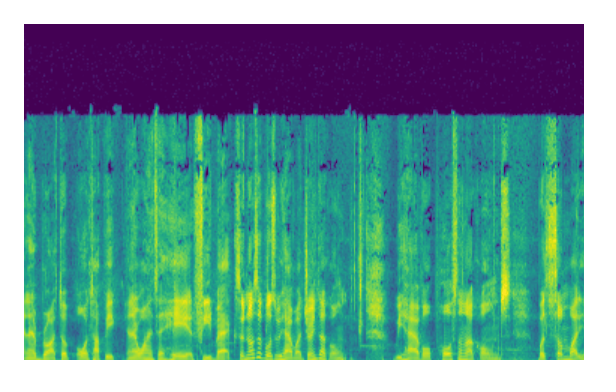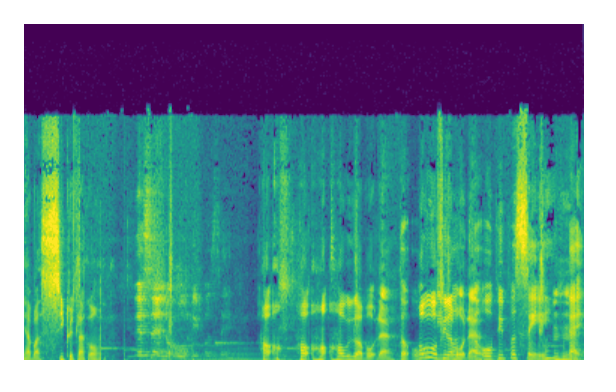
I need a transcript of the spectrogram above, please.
and I brought up our topic, and I wanted to hear feedback. So, not suppose we have a joint account, we have our personal accounts, but somebody have a secret account. Listen, the old people say. How how how, how we go about that? The how we old go feel about that? The old people say that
